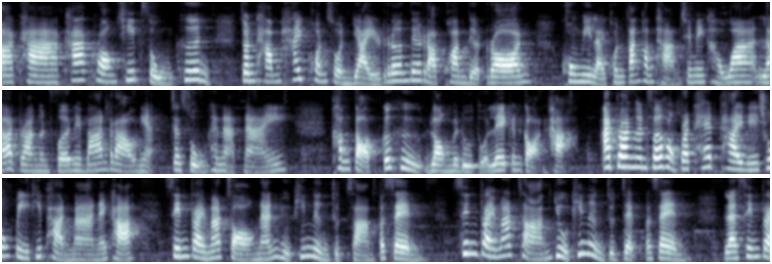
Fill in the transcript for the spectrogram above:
ราคาค่าครองชีพสูงขึ้น จนทำให้คนส่วนใหญ่เริ่มได้รับความเดือดร้อน คงมีหลายคนตั้งคำถามใช่ไหมคะว่า แล้วอัตราเงินเฟ้อในบ้านเราเนี่ยจะสูงขนาดไหนคำตอบก็คือลองมาดูตัวเลขกันก่อนค่ะ อัตราเงินเฟ้อของประเทศไทยในช่วงปีที่ผ่านมานะคะ สิ้นไตรมาส 2 นั้นอยู่ที่ 1.3%สิ้นไตรมาส 3 อยู่ที่ 1.7%และสิ้นไตร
